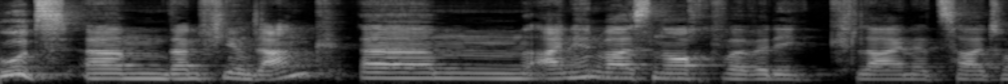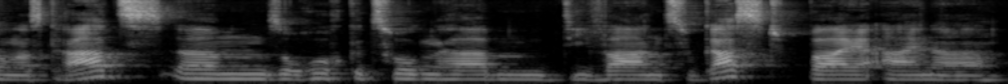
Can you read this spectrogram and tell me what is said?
Gut, ähm, dann vielen Dank. Ähm, ein Hinweis noch, weil wir die kleine Zeitung aus Graz ähm, so hochgezogen haben. Die waren zu Gast bei einer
